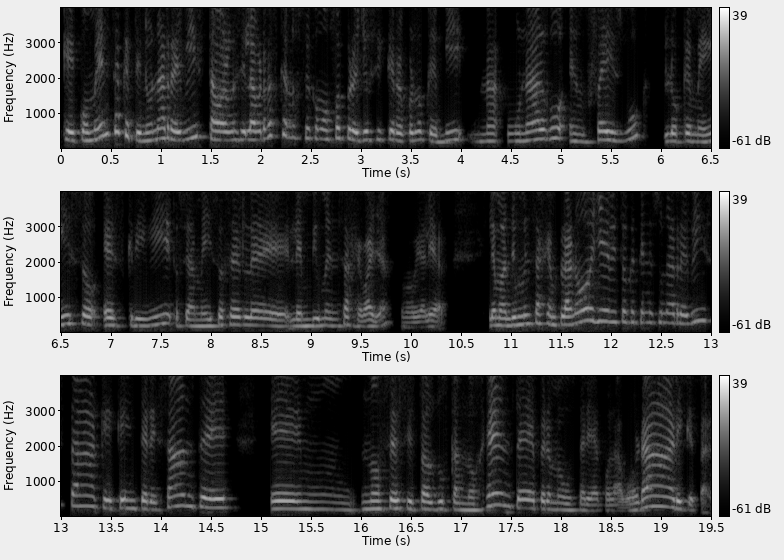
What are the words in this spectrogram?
que comenta que tenía una revista o algo así. La verdad es que no sé cómo fue, pero yo sí que recuerdo que vi un algo en Facebook, lo que me hizo escribir, o sea, me hizo hacerle, le envié un mensaje, vaya, me voy a liar. Le mandé un mensaje en plan, oye, he visto que tienes una revista, que qué interesante, Em, no sé si estás buscando gente, pero me gustaría colaborar y qué tal.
